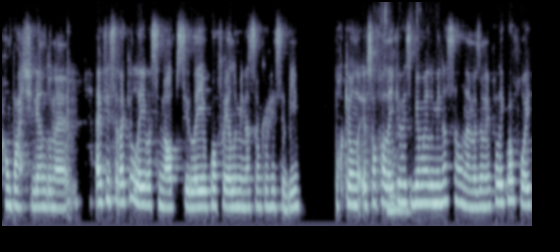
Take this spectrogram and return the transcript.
compartilhando, né? Eu fiz, será que eu leio a sinopse, leio qual foi a iluminação que eu recebi? Porque eu, eu só falei que eu recebi uma iluminação, né? Mas eu nem falei qual foi.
